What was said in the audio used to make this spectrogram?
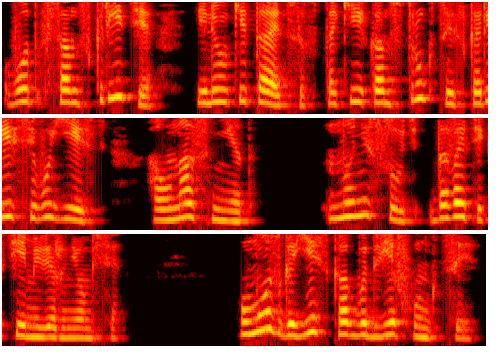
Вот в санскрите или у китайцев такие конструкции, скорее всего, есть, а у нас нет. Но не суть, давайте к теме вернемся. У мозга есть как бы две функции.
